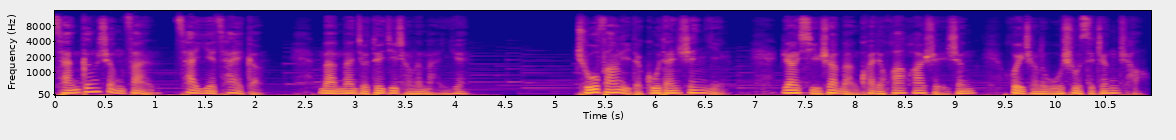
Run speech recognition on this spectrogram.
残羹剩饭、菜叶菜梗，慢慢就堆积成了埋怨。厨房里的孤单身影，让洗涮碗筷的哗哗水声汇成了无数次争吵。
